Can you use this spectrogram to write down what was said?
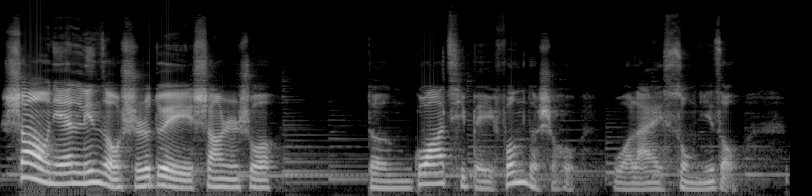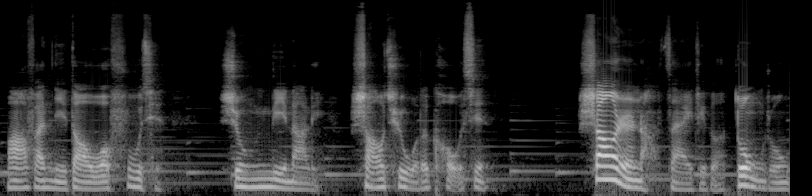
少年临走时对商人说：“等刮起北风的时候，我来送你走。麻烦你到我父亲。”兄弟那里捎去我的口信。商人呢，在这个洞中，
